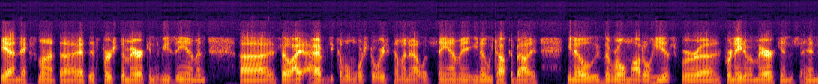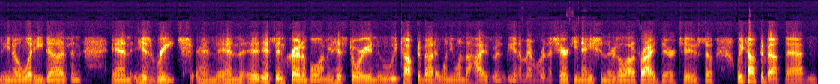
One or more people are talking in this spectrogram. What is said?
Yeah next month uh, at the First Americans Museum, and uh, so I, I have a couple more stories coming out with Sam, and you know we talk about you know the role model he is for uh, for Native Americans, and you know what he does, and and his reach, and and it's incredible. I mean his story, and we talked about it when he won the Heisman, being a member of the Cherokee Nation. There's a lot of pride there too. So we talked about that, and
